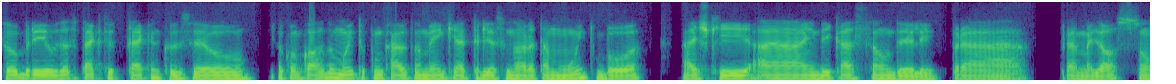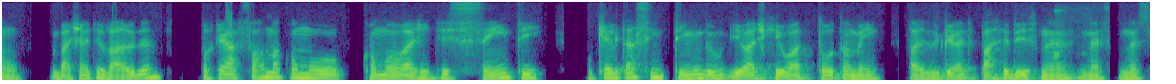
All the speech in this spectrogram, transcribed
sobre os aspectos técnicos eu, eu concordo muito com o Caio também que a trilha sonora tá muito boa. Acho que a indicação dele para melhor som é bastante válida, porque a forma como como a gente sente o que ele tá sentindo, e eu acho que o ator também faz grande parte disso, né? Nesse, nesse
